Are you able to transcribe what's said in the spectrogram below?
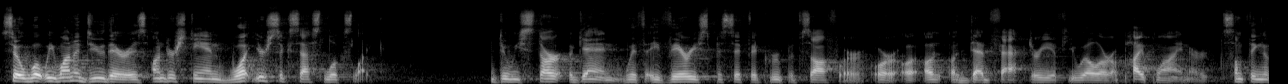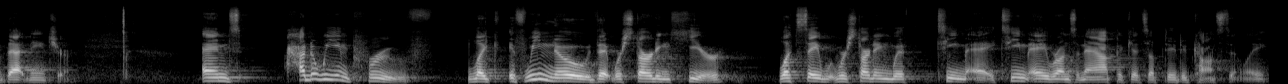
so what we want to do there is understand what your success looks like. Do we start again with a very specific group of software or a, a, dev factory, if you will, or a pipeline or something of that nature? And how do we improve? Like if we know that we're starting here, let's say we're starting with Team A. Team A runs an app, it gets updated constantly.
